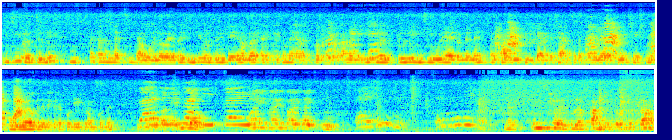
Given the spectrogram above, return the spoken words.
ഇഞ്ചി വെളുത്തുള്ളി പെട്ടെന്ന് തന്നെ സെറ്റാകുമല്ലോ അതായത് ഇഞ്ചി വെളുത്തുള്ളി ഇട്ടേ നമ്മൾ ഇടയ്ക്കിടയ്ക്ക് ഒന്ന് ഇളക്കി കൊടുക്കണം അല്ലാന്നുണ്ടെങ്കിൽ വെളുത്തുള്ളി ഇഞ്ചി കൂടി ആയതുകൊണ്ട് തന്നെ ചിലപ്പോൾ അടി ചാൻസ് ചിലപ്പോൾ ഇളക്കിയതിന് ശേഷം പൊടികളൊക്കെ നിൽക്കട്ടെ പൊടിയൊക്കെ നമുക്കൊന്ന്. ഇഞ്ചി വെളുത്തുള്ളി ഒക്കെ അമ്മിട്ട് കൊടുക്കാം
